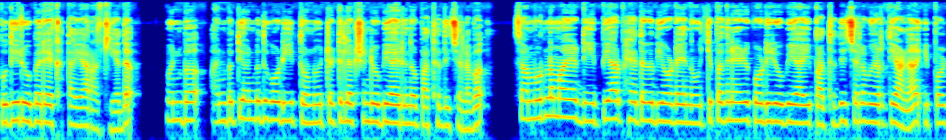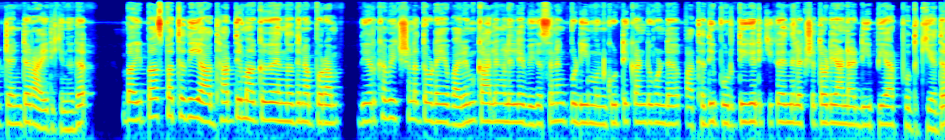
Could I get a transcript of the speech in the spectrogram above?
പുതിയ രൂപരേഖ തയ്യാറാക്കിയത്. മുൻപ് അൻപത്തിയൊൻപത് കോടി തൊണ്ണൂറ്റെട്ട് ലക്ഷം രൂപയായിരുന്നു പദ്ധതി ചെലവ്. സമ്പൂർണമായ ഡി പി ആർ ഭേദഗതിയോടെ നൂറ്റി പതിനേഴ് കോടി രൂപയായി പദ്ധതി ചെലവുയർത്തിയാണ് ഇപ്പോൾ ടെൻഡർ ആയിരിക്കുന്നത് ബൈപ്പാസ് പദ്ധതി യാഥാർത്ഥ്യമാക്കുക എന്നതിനപ്പുറം ദീർഘവീക്ഷണത്തോടെ വരും കാലങ്ങളിലെ വികസനം കൂടി മുൻകൂട്ടി കണ്ടുകൊണ്ട് പദ്ധതി പൂർത്തീകരിക്കുക എന്ന ലക്ഷ്യത്തോടെയാണ് ഡി പി ആർ പുതുക്കിയത്.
